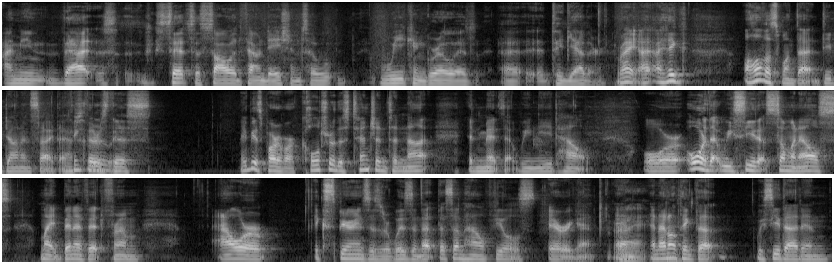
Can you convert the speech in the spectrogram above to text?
I mean that sets a solid foundation so we can grow as uh, together. Right. I, I think all of us want that deep down inside. I think there's this, maybe it's part of our culture, this tension to not admit that we need help, or or that we see that someone else might benefit from our experiences or wisdom. That that somehow feels arrogant. And, Right. and I don't think that we see that in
